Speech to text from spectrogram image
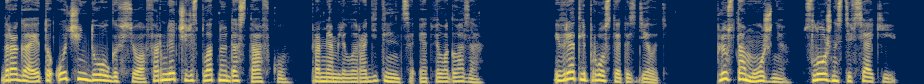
«Дорогая, это очень долго все, оформлять через платную доставку», промямлила родительница и отвела глаза. «И вряд ли просто это сделать. Плюс таможня, сложности всякие.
